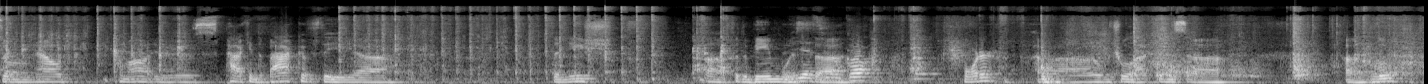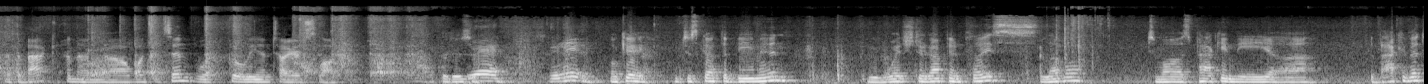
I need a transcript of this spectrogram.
So now Thomas is packing the back of the uh, the niche uh, for the beam with Yes, uh, mortar, uh, which will act as uh, uh, glue at the back, and then uh, once it's in, we'll fill the entire slot. Producer. Yeah, you need. Okay, we just got the beam in. We've wedged it up in place, level. Thomas is packing the, uh, the back of it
